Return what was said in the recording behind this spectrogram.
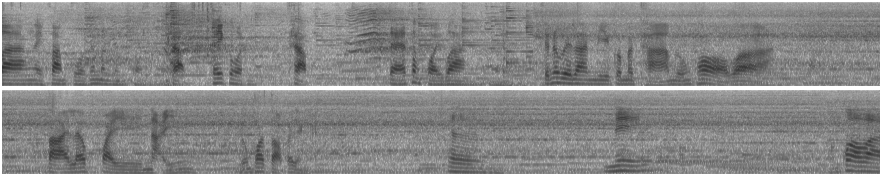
วางไอ้ความโกรธให้มันลงไปครับเคยโกรธครับ แต่ต้องปล่อยวางฉะนั้นเวลามีคนมาถามหลวงพ่อว่า ตายแล้วไปไหน หลวงพ่อตอบว่าอย่างไงเออนี่หลวงพ่อว่า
